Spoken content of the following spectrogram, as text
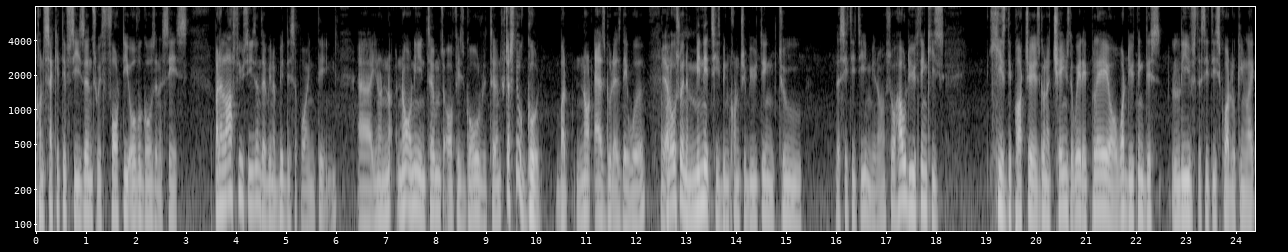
consecutive seasons with 40 over goals and assists. But the last few seasons have been a bit disappointing. Uh, you know, not, not only in terms of his goal returns, which are still good, but not as good as they were, but also in the minutes he's been contributing to the City team. You know, so how do you think his his departure is going to change the way they play, or what do you think this leaves the City squad looking like?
